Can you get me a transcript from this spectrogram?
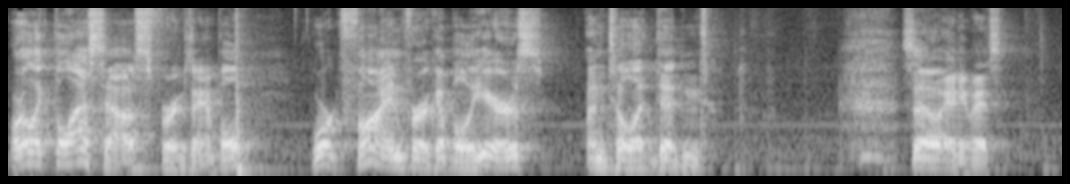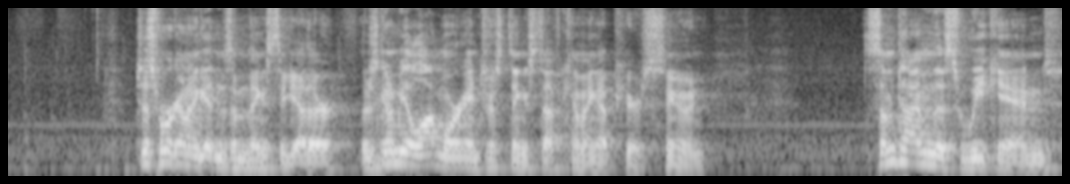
Or like the last house, for example, worked fine for a couple of years until it didn't. so anyways, just working on getting some things together. There's going to be a lot more interesting stuff coming up here soon. Sometime this weekend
